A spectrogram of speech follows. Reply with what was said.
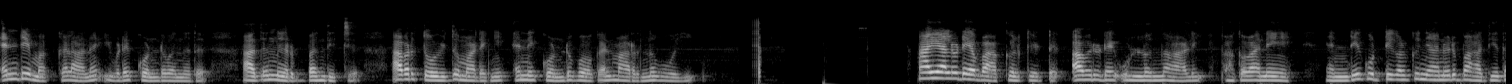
എന്റെ മക്കളാണ് ഇവിടെ കൊണ്ടുവന്നത്. അത് നിർബന്ധിച്ച് അവർ തൊഴുതു മടങ്ങി എന്നെ കൊണ്ടുപോകാൻ മറന്നുപോയി. അയാളുടെ ആ വാക്കുകൾ കേട്ട് അവരുടെ ഉള്ളൊന്ന് ആളി ഭഗവാനെ എന്റെ കുട്ടികൾക്ക് ഞാനൊരു ബാധ്യത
